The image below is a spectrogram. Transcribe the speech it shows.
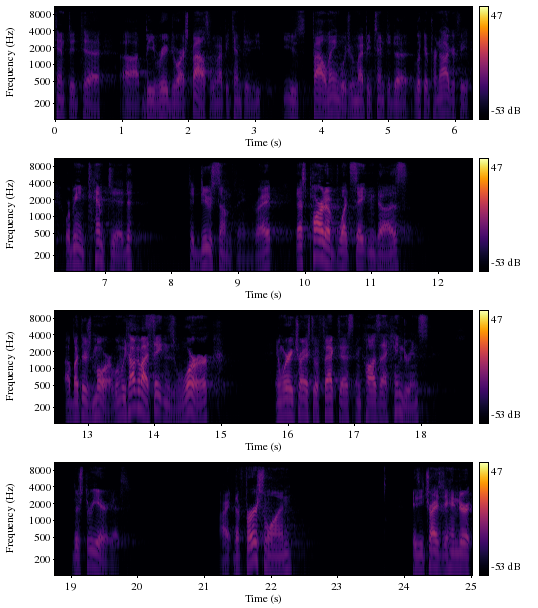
tempted to uh, be rude to our spouse. We might be tempted to use foul language. We might be tempted to look at pornography. We're being tempted to do something, right? That's part of what Satan does. Uh, but there's more. When we talk about Satan's work and where he tries to affect us and cause a hindrance, there's three areas. All right, the first one is he tries to hinder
